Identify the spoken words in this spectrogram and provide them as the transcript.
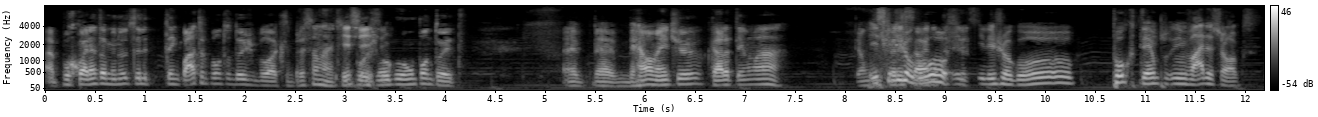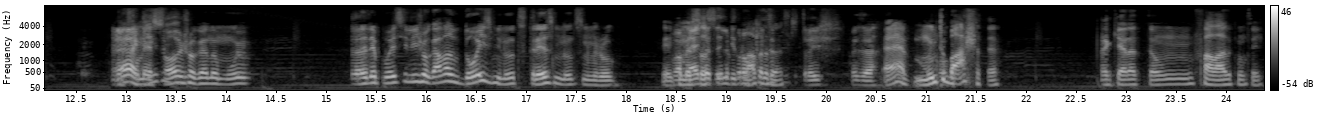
Ah, Por 40 minutos ele tem 4.2 blocos, impressionante. Esse- Por esse. jogo 1.8. É, é, realmente o cara tem uma. Tem um Isso que ele jogou, ele, ele jogou pouco tempo em vários jogos. Ele É, começou 15 jogando muito. É. Depois ele jogava 2 minutos, 3 minutos no jogo. Ele a começou média a dele foram lá pra trás. 15.3. Pois é. É, muito baixo até. Pra que era tão falado quanto ele.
